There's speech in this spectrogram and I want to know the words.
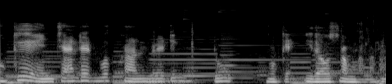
Okay enchanted book converting to okay ఇది అవసరం మనకు.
